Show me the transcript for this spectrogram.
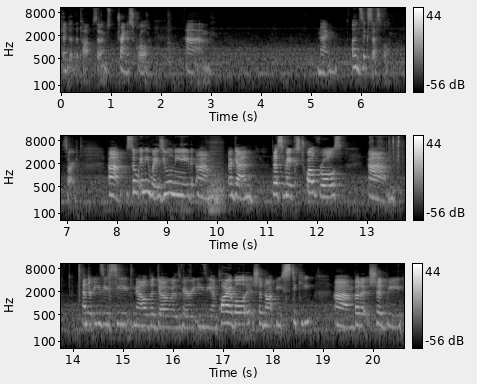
pinned at the top, so I'm trying to scroll. Um, and I'm unsuccessful. Sorry. Um, so anyways, you will need, um, again, this makes 12 rolls. Um, and they're easy see now the dough is very easy and pliable. It should not be sticky, um, but it should be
